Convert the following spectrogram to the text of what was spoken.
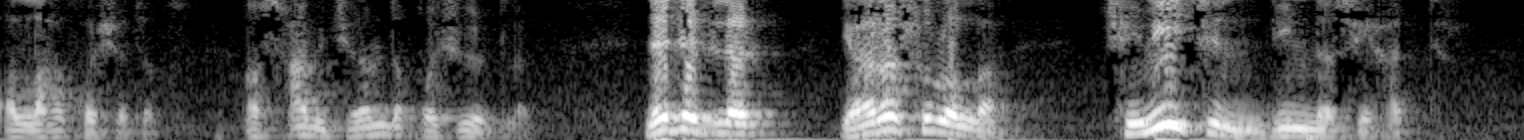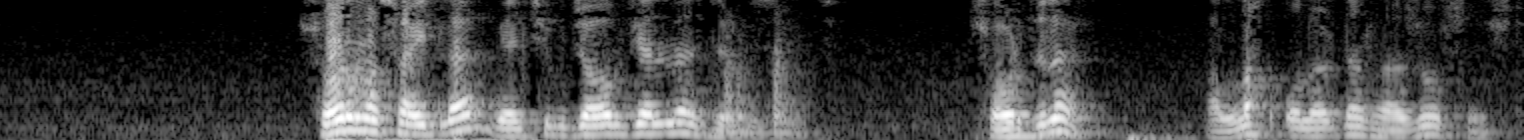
Allah'a koşacaksın. Ashab-ı kiram koşuyordular. Ne dediler? Ya Resulallah kimi için din nasihattir? Sormasaydılar belki bu cevap gelmezdir bizim için. Sordular. Allah onlardan razı olsun işte.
